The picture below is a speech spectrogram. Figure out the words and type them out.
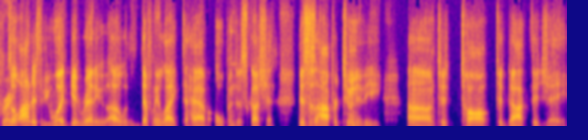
Great. So audience, if you would get ready, I would definitely like to have open discussion. This is opportunity um, to talk to Dr. J,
